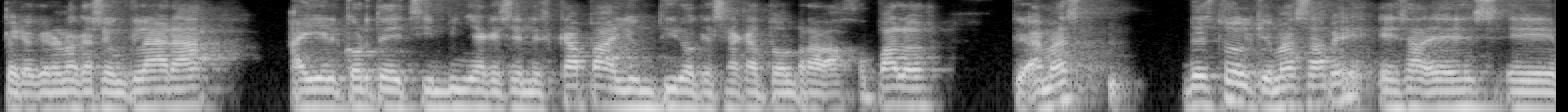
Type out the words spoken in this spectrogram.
pero que era una ocasión clara. Hay el corte de Chimpiña que se le escapa, hay un tiro que saca todo el bajo palos. Que además, de esto el que más sabe es, es eh,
